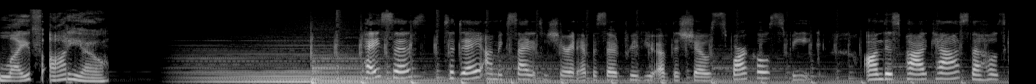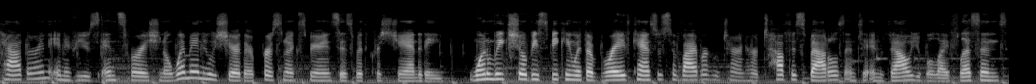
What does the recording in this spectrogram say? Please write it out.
Life Audio. Hey, sis. Today, I'm excited to share an episode preview of the show Sparkle Speak. On this podcast, the host Kathryn interviews inspirational women who share their personal experiences with Christianity. One week, she'll be speaking with a brave cancer survivor who turned her toughest battles into invaluable life lessons.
